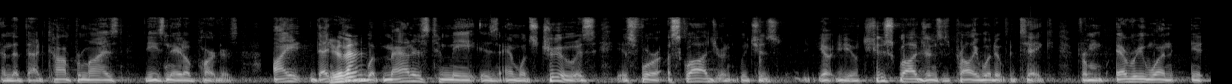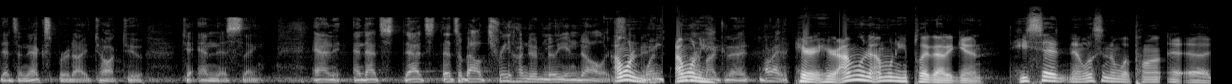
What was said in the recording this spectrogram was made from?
and that that compromised these NATO partners. I that, Hear that? what matters to me is, and what's true is, is for a squadron, which is you know, you know two squadrons is probably what it would take from everyone that's an expert I talk to to end this thing. And, and that's that's that's about three hundred million dollars. I want. I want to. gonna. All right. Here, here. I want. I want to play that again. He said. Now listen to what Pon, uh, uh,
